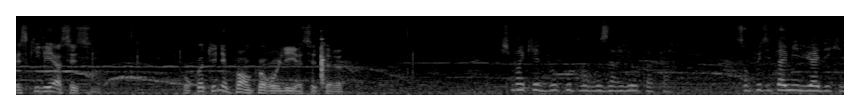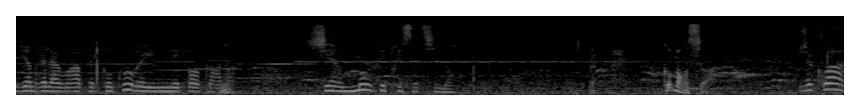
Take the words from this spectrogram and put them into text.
Qu'est-ce qu'il y a, Cécile Pourquoi tu n'es pas encore au lit à cette heure Je m'inquiète beaucoup pour Rosario, papa. Son petit ami lui a dit qu'il viendrait la voir après le concours et il n'est pas encore là. J'ai un mauvais pressentiment. Comment ça Je crois...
